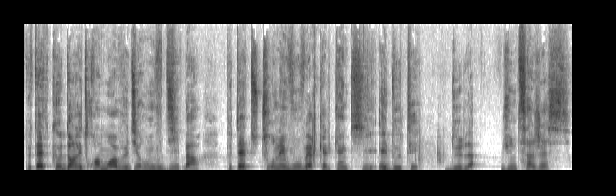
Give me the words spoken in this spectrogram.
Peut-être que dans les trois mois à venir, on vous dit, ben, peut-être tournez-vous vers quelqu'un qui est doté d'une sagesse,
